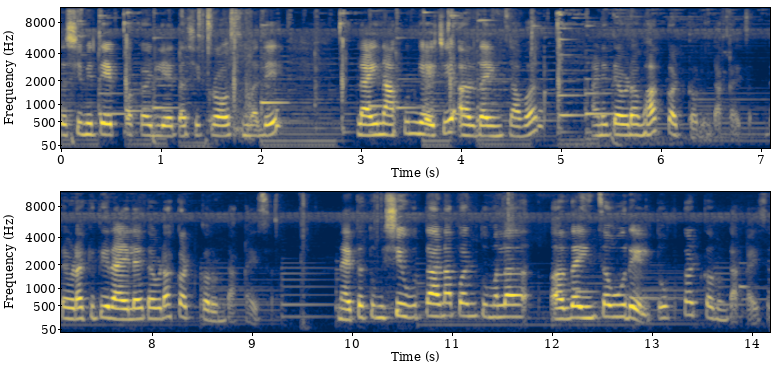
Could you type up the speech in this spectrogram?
जशी मी टेप पकडली आहे तशी क्रॉसमध्ये लाईन आखून घ्यायची अर्धा इंचावर आणि तेवढा भाग कट करून टाकायचा. तेवढा किती राहिला आहे तेवढा कट करून टाकायचा. नाहीतर तुम्ही शिवताना पण तुम्हाला अर्धा इंच उरेल तो कट करून टाकायचा.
